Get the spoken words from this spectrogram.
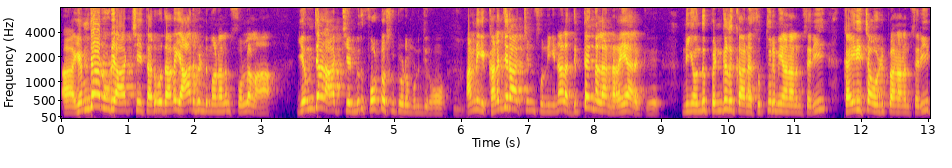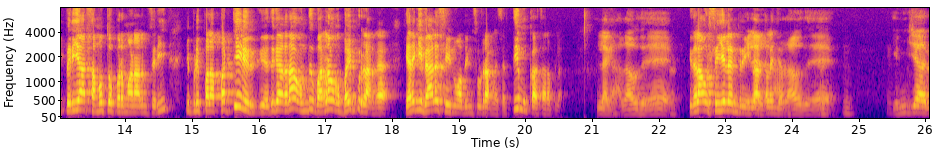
எம்ஜிஆர் உடைய ஆட்சியை தருவதாக யார் வேண்டுமானாலும் சொல்லலாம். எம்ஜிஆர் ஆட்சி என்பது போட்டோ ஷூட்டோட முடிஞ்சிரும். ம். ஆனா நீங்க கலைஞர் ஆட்சின்னு சொன்னீங்கன்னா திட்டங்கள்லாம் நிறைய இருக்கு. நீங்க வந்து பெண்களுக்கான சொத்துரிமையானாலும் சரி கைரிச்சா ஒழிப்பானாலும் சரி பெரியார் சமத்துவபுரமானாலும் சரி இப்படி பல பட்டியல் இருக்கு. எதுக்காக தான் வந்து வர்றவங்க பயப்படுறாங்க? இறங்கி வேலை செய்யணும் அப்படின்னு சொல்றாங்களே சார் திமுக தரப்புல இல்லைங்க அதாவது இதெல்லாம் ஒரு இல்ல, செய்யலன்றீங்களா கலைஞர்? அதாவது. எம்ஜிஆர்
